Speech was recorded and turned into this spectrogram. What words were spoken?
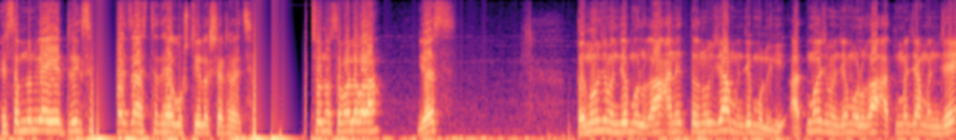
हे समजून घ्या हे ट्रिक्स ठेवायचं असतात ह्या गोष्टी लक्षात ठेवायचं. समजलं बघा यस तनुज म्हणजे मुलगा आणि तनुजा म्हणजे मुलगी. आत्मज म्हणजे मुलगा आत्मजा म्हणजे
